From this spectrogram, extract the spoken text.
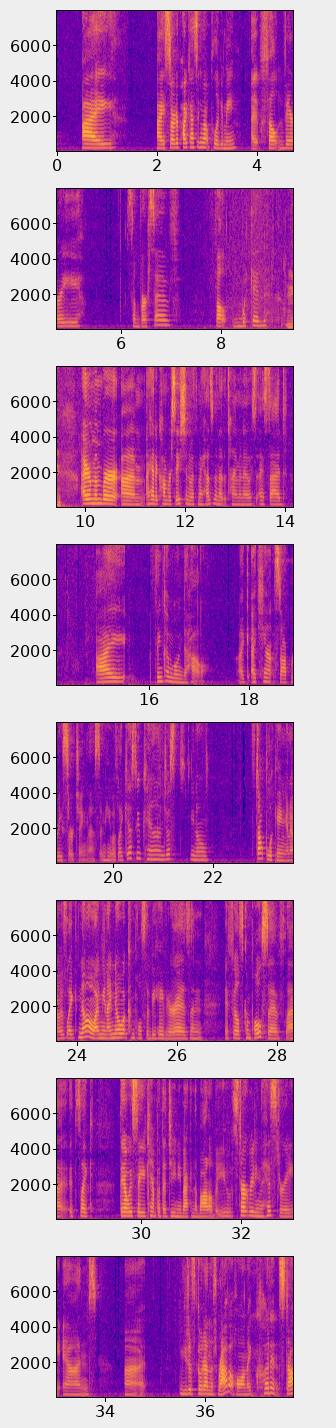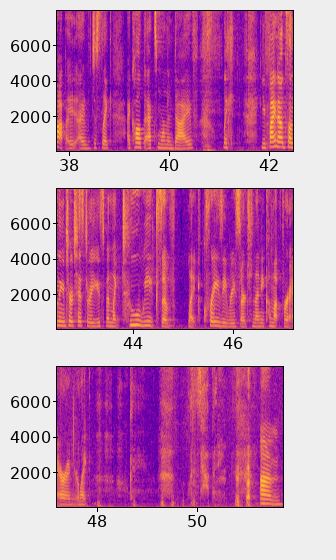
I I started podcasting about polygamy. It felt very subversive. It felt wicked. Mm. I remember um, I had a conversation with my husband at the time, and I was I said, I think I'm going to hell I, I can't stop researching this. And he was like, Yes, you can. Just, you know, stop looking. And I was like, No, I mean, I know what compulsive behavior is, and it feels compulsive. Uh, it's like they always say you can't put that genie back in the bottle, but you start reading the history and uh, you just go down this rabbit hole. And I couldn't stop. I, I just like, I call it the ex Mormon dive. like, you find out something in church history, you spend like two weeks of like crazy research, and then you come up for air, and you're like, okay, what is happening? um,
